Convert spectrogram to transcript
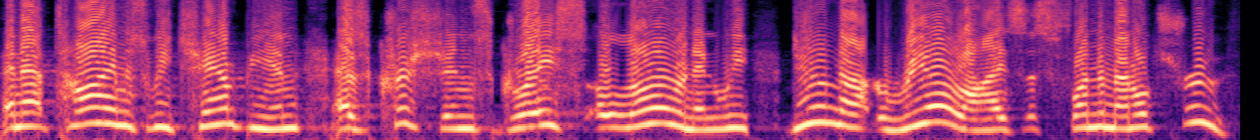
And at times we champion, as Christians, grace alone, and we do not realize this fundamental truth.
